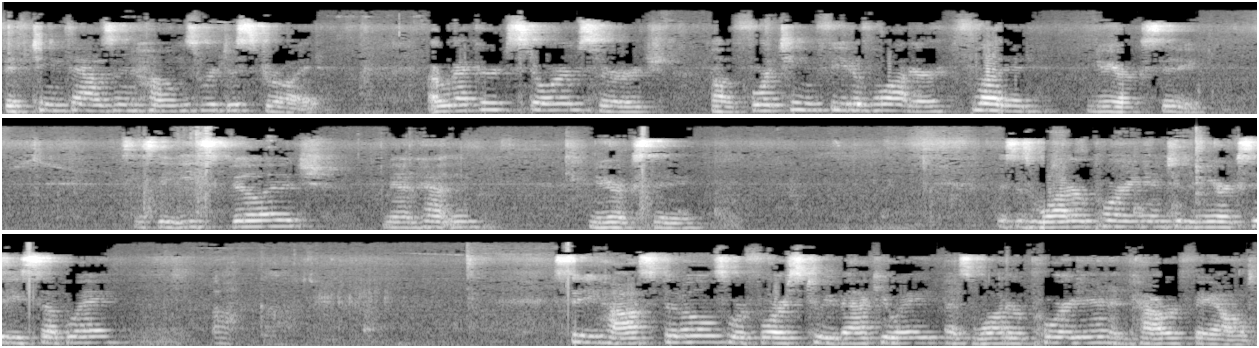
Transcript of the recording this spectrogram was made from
15,000 homes were destroyed. A record storm surge of 14 feet of water flooded New York City. This is the East Village, Manhattan, New York City. This is water pouring into the New York City subway. Oh, God. City hospitals were forced to evacuate as water poured in and power failed.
